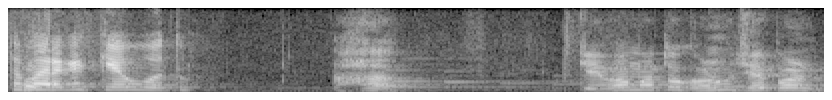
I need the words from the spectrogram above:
તમારે કંઈક કેવું હતું? હા કહેવામાં તો ઘણું છે પણ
